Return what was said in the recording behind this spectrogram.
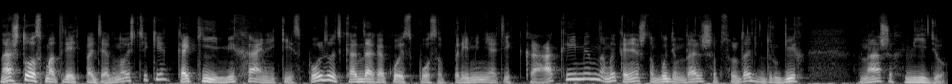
На что смотреть по диагностике, какие механики использовать, когда какой способ применять и как именно, мы, конечно, будем дальше обсуждать в других наших видео.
